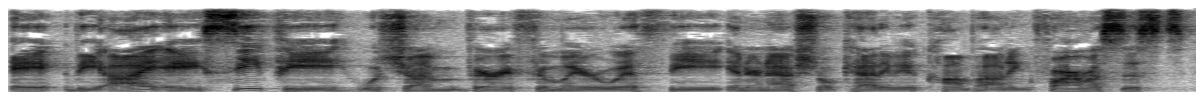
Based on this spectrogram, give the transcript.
A, the IACP, which I'm very familiar with, the International Academy of Compounding Pharmacists,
